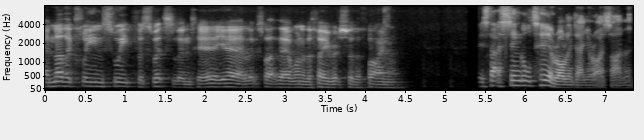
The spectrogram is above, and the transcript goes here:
Another clean sweep for Switzerland here. Yeah, it looks like they're one of the favourites for the final. Is that a single tear rolling down your eye, Simon?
